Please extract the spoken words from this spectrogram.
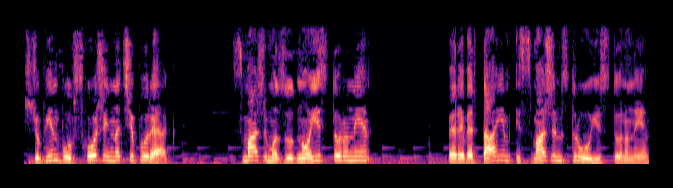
щоб він був схожий на чебурек. Смажимо з одної сторони, перевертаємо і смажимо з другої сторони.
